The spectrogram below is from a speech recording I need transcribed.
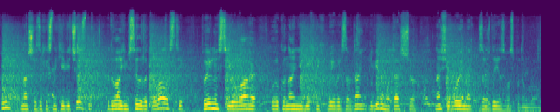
куль наших захисників вітчизни, давав їм сили витривалості, пильності і уваги у виконанні їхніх бойових завдань і віримо в те, що наші воїни завжди є з Господом Богом.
